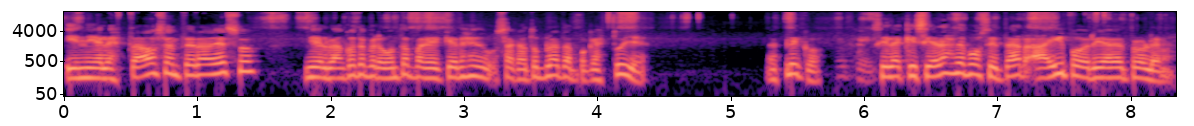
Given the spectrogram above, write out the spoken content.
Y ni el Estado se entera de eso, ni el banco te pregunta para qué quieres sacar tu plata, porque es tuya. ¿Me explico? Si la quisieras depositar, ahí podría haber problema.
